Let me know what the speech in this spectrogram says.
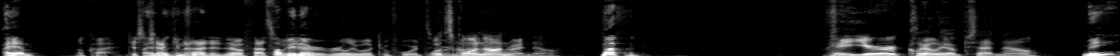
I am Okay, just I'm checking. it. I didn't know if that's I'll what be you there. were really looking forward to. What's or going on right now? nothing. Okay, you're clearly upset now. Me?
